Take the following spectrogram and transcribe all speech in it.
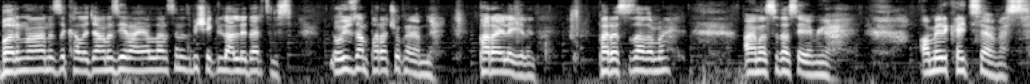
Barınağınızı kalacağınız yeri ayarlarsınız bir şekilde halledersiniz. O yüzden para çok önemli. Parayla gelin. Parasız adamı anası da sevmiyor. Amerika hiç sevmez.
